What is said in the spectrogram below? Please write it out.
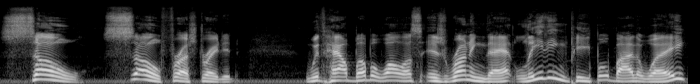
so, so frustrated with how Bubba Wallace is running that, leading people, by the way,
